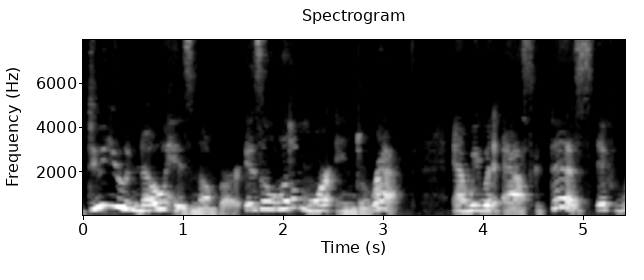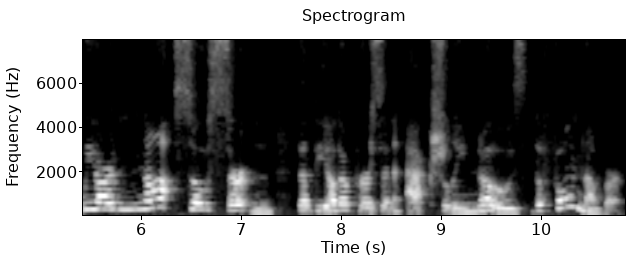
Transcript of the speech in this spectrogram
do you know his number is a little more indirect. And we would ask this if we are not so certain that the other person actually knows the phone number.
